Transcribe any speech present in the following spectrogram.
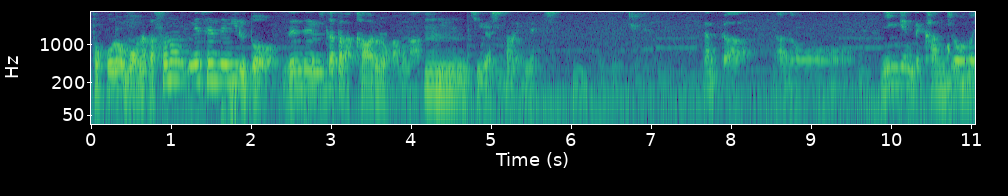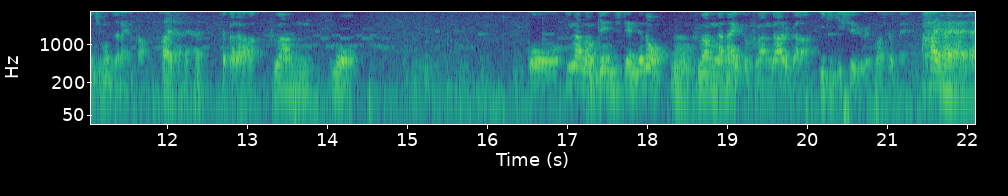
ところもなんかその目線で見ると全然見方が変わるのかもなっていう気がしたんよね。なんかあのー人間って感情の生き物じゃないですかはいはいはい。だから不安もこう今の現時点でのうん。不安がないと不安があるが行き来してますよね。はいはいはいはいは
